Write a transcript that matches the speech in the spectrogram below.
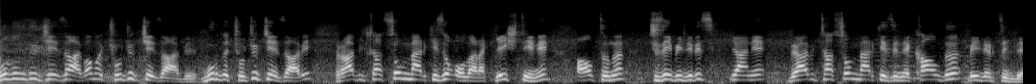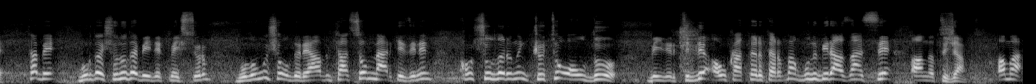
Bulunduğu cezaevi ama çocuk cezaevi. Burada çocuk cezaevi rehabilitasyon merkezi olarak geçtiğini altını çizebiliriz. Yani rehabilitasyon merkezine kaldığı belirtildi. Tabi burada şunu da belirtmek istiyorum. Bulunmuş olduğu rehabilitasyon merkezinin koşullarının kötü olduğu belirtildi avukatları tarafından. Bunu birazdan size anlatacağım. Ama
